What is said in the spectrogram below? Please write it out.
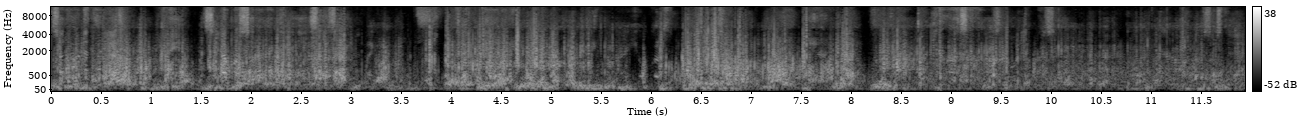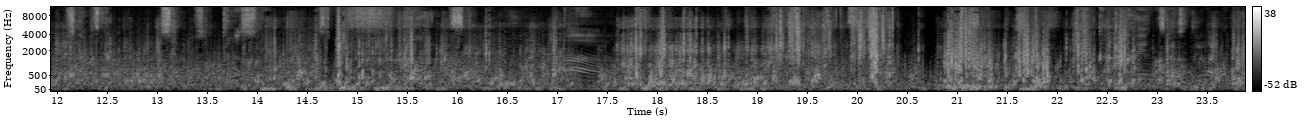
それはね、とりあえず、はい、やっぱそれだけでいい選手なんだけど、代表クラスのいや、今、その、オリックス、そして、してますから、シンプル、そっちのすごい思います。多いんですよ。まあ、他のメンツがちょっと弱いことが、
